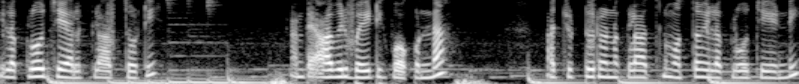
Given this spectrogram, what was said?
ఇలా క్లోజ్ చేయాలి క్లాత్ తోటి. అంటే ఆవిరి బయటికి పోకుండా ఆ చుట్టూరు ఉన్న క్లాత్ని మొత్తం ఇలా క్లోజ్ చేయండి.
